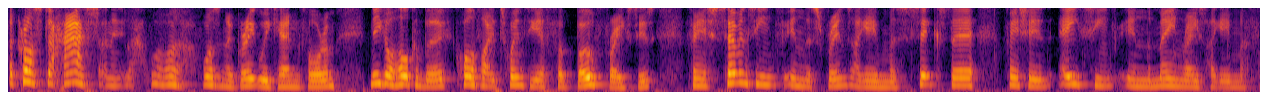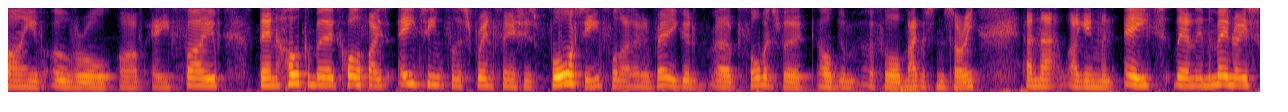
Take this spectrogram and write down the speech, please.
Across to Haas, and it wasn't a great weekend for him. Nico Hulkenberg qualified 20th for both races, finished 17th in the sprint. I gave him a 6 there. Finishes 18th in the main race. I gave him a 5 overall of a 5. Then Hulkenberg qualifies 18th for the sprint, finishes 14th. Well, that's a very good uh, performance for Hulken, for Magnussen, sorry. And that I gave him an 8. Then in the main race,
